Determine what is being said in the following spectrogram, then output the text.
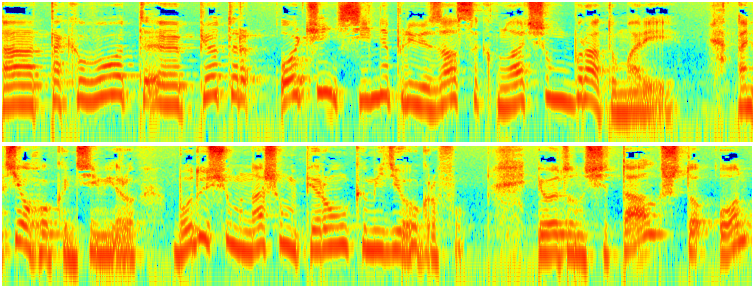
А, так вот, э, Петр очень сильно привязался к младшему брату Марии – Антиоху Кантемиру, будущему нашему первому комедиографу. И вот он считал, что он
